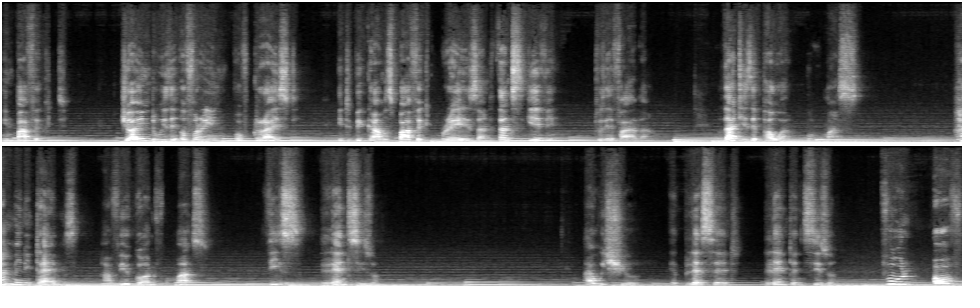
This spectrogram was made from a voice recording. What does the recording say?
imperfect, joined with the offering of Christ, it becomes perfect praise and thanksgiving to the Father. That is the power of Mass. How many times have you gone for Mass this Lent season? I wish you a blessed Lenten season full of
